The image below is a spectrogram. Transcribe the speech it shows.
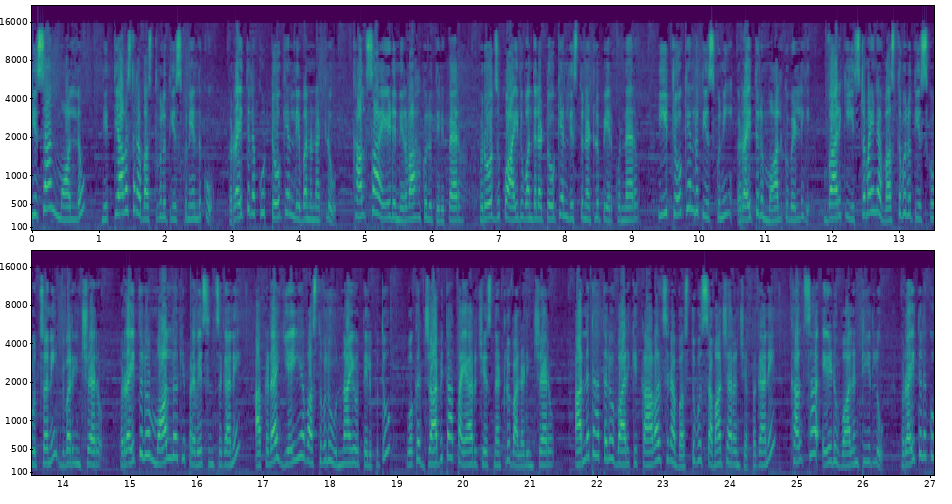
కిసాన్ మాల్లో నిత్యావసర వస్తువులు తీసుకునేందుకు రైతులకు టోకెన్లు ఇవ్వనున్నట్లు ఖల్సా ఎయిడ్ నిర్వాహకులు తెలిపారు. రోజుకు ఐదు వందల టోకెన్లు ఇస్తున్నట్లు పేర్కొన్నారు. ఈ టోకెన్లు తీసుకుని రైతులు మాల్కు వెళ్ళి వారికి ఇష్టమైన వస్తువులు తీసుకోవచ్చని వివరించారు. రైతులు మాల్లోకి ప్రవేశించగానే అక్కడ ఏ ఏ వస్తువులు ఉన్నాయో తెలుపుతూ ఒక జాబితా తయారు చేసినట్లు వెల్లడించారు. అన్నదాతలు వారికి కావాల్సిన వస్తువు సమాచారం చెప్పగానే ఖల్సా ఏడు వాలంటీర్లు రైతులకు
